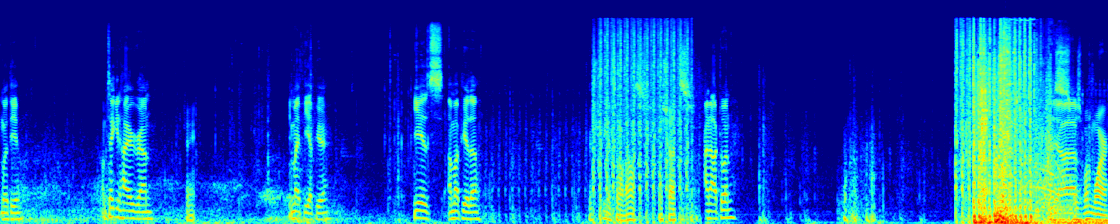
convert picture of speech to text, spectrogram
With you. I'm taking higher ground. Okay. He might be up here. He is. I'm up here though. We're shooting at someone else. No shots. I knocked one. Nice. Yeah. There's one more.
